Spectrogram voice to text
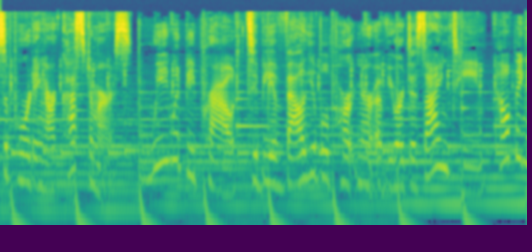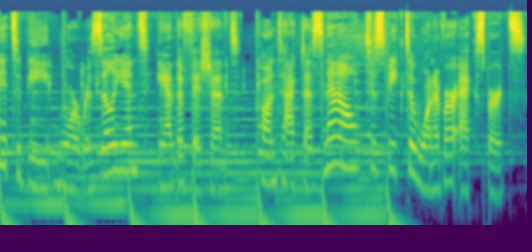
supporting our customers. We would be proud to be a valuable partner of your design team, helping it to be more resilient and efficient. Contact us now to speak to one of our experts.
